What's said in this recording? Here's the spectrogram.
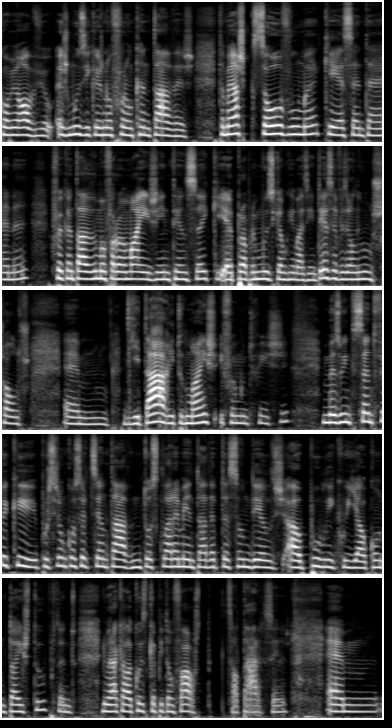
como é óbvio, as músicas não foram cantadas. Também acho que só houve uma, que é a Santa Ana, que foi cantada de uma forma mais intensa, que a própria música é um bocadinho mais intensa, fizeram ali uns solos um, de guitarra e tudo mais, e foi muito fixe. Mas o interessante foi que, por ser um concerto sentado, notou-se claramente a adaptação deles ao público e ao contexto, portanto, não era aquela coisa de Capitão Fausto, saltar cenas. Um,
